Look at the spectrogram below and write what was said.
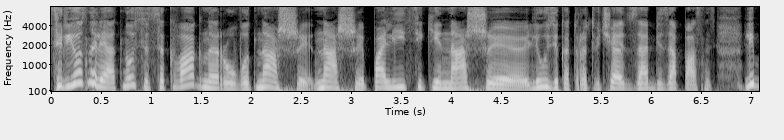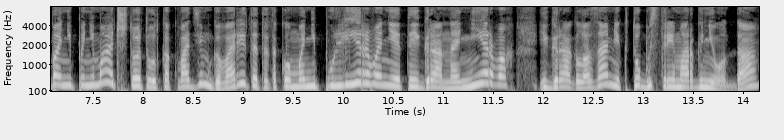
серьезно ли относятся к Вагнеру вот наши, наши политики, наши люди, которые отвечают за безопасность? Либо они понимают, что это вот, как Вадим говорит, это такое манипулирование, это игра на нервах, игра глазами, кто быстрее моргнет, да?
